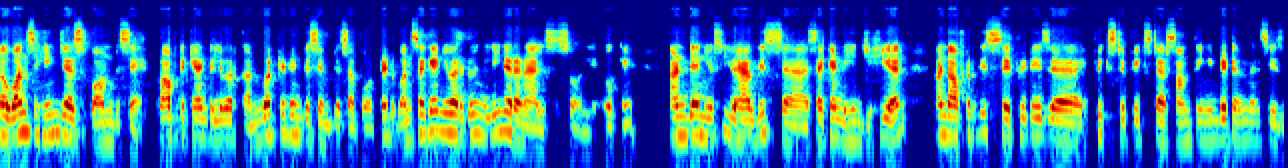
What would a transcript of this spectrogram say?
So once hinge has formed say propped cantilever converted into simply supported once again you are doing linear analysis only okay? And then you see you have this uh, second hinge here and after this if it is a fixed fixed or something indeterminacy is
